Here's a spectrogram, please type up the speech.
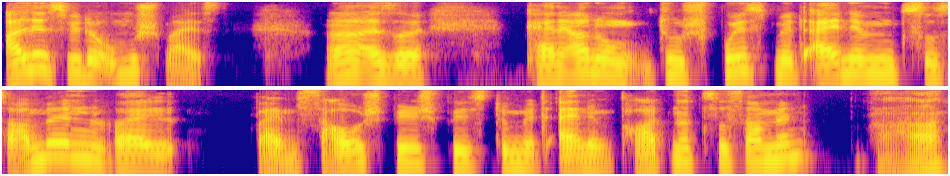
alles wieder umschmeißt. Ja, also, keine Ahnung, du spielst mit einem zusammen, weil beim Sauspiel spielst du mit einem Partner zusammen. Aha.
